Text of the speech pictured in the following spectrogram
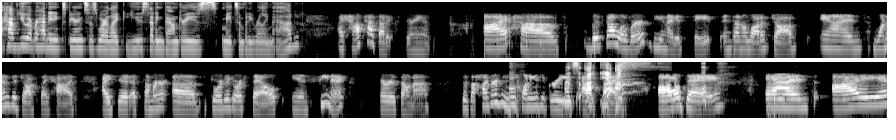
have you ever had any experiences where like you setting boundaries made somebody really mad? I have had that experience. I have lived all over the United States and done a lot of jobs. And one of the jobs I had, I did a summer of door to door sales in Phoenix, Arizona. So it's 120 degrees outside uh, yeah. all day. And I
